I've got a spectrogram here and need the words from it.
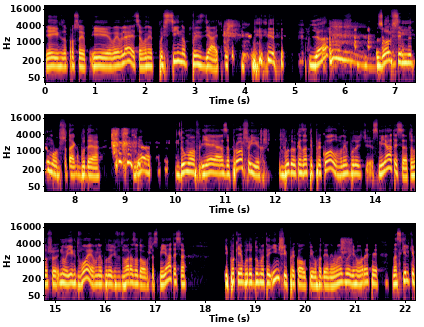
я їх запросив, і виявляється, вони постійно пиздять. Я зовсім не думав, що так буде. Я думав, я запрошу їх, буду казати прикол, вони будуть сміятися, тому що ну, їх двоє, вони будуть в два рази довше сміятися. І поки я буду думати інший прикол півгодини, вони будуть говорити, наскільки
